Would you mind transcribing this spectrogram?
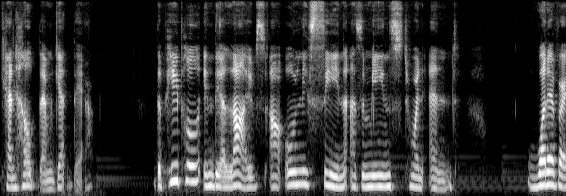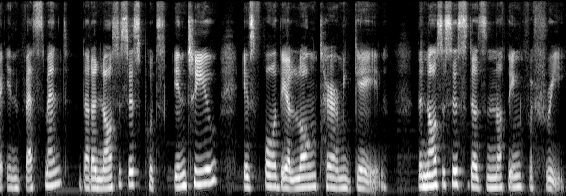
can help them get there. The people in their lives are only seen as a means to an end. Whatever investment that a narcissist puts into you is for their long term gain. The narcissist does nothing for free,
